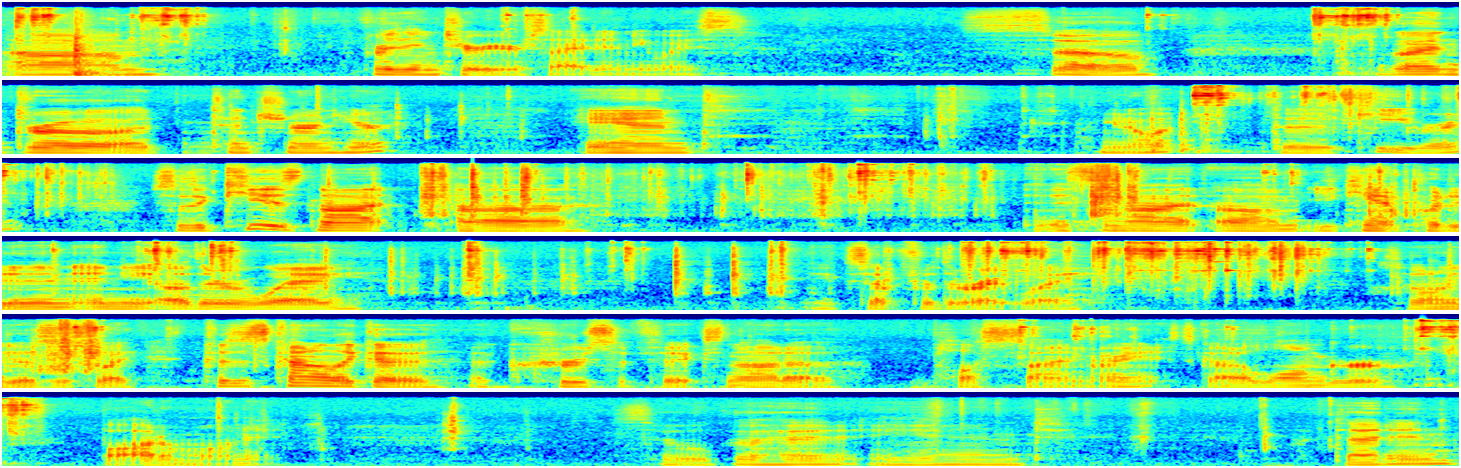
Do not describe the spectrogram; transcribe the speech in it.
Um, for the interior side anyways. So, I'll go ahead and throw a tensioner in here. And, you know what? The key, right? So the key is not, uh, it's not, um, you can't put it in any other way except for the right way. So it only goes this way. Because it's kind of like a, a crucifix, not a plus sign, right? It's got a longer bottom on it. So we'll go ahead and put that in.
